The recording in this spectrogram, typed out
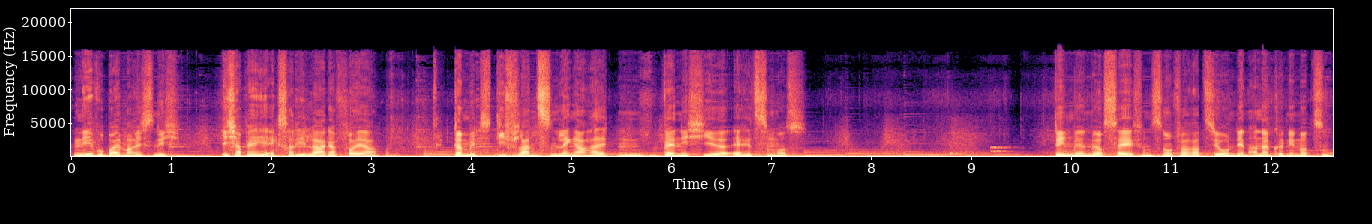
Nee, wobei mache ich es nicht. Ich habe ja hier extra die Lagerfeuer, damit die Pflanzen länger halten, wenn ich hier erhitzen muss. Den werden wir auch safen, Notfallration. Den anderen können die nutzen.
